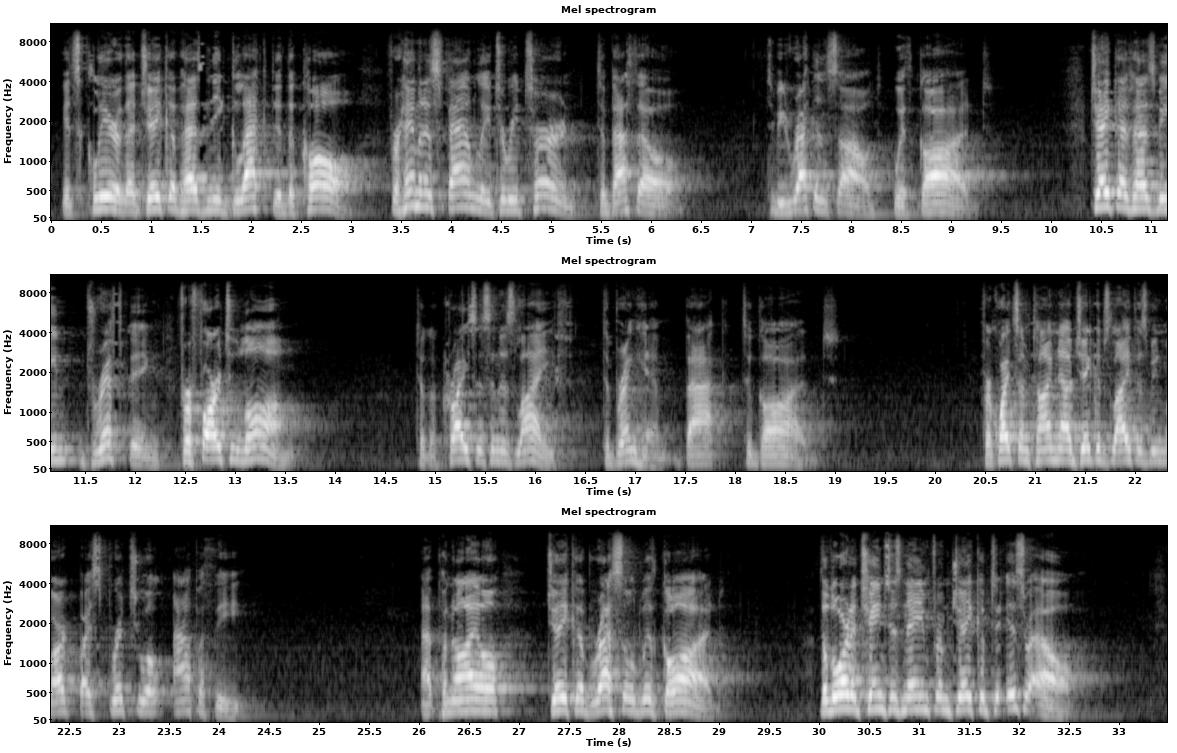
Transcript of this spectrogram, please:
It's clear that Jacob has neglected the call for him and his family to return to Bethel, to be reconciled with God. Jacob has been drifting for far too long. Took a crisis in his life to bring him back to God. For quite some time now, Jacob's life has been marked by spiritual apathy. At Peniel, Jacob wrestled with God. The Lord had changed his name from Jacob to Israel.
